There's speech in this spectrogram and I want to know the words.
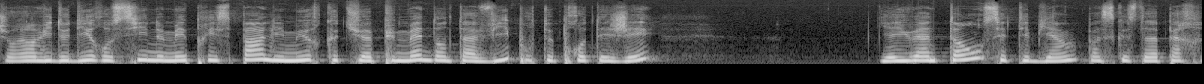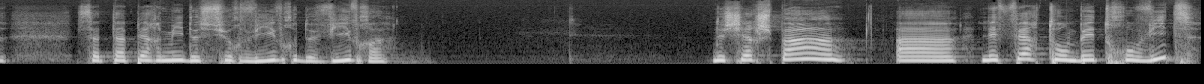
J'aurais envie de dire aussi, ne méprise pas les murs que tu as pu mettre dans ta vie pour te protéger. Il y a eu un temps c'était bien parce que ça t'a permis de survivre, de vivre. Ne cherche pas à les faire tomber trop vite,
